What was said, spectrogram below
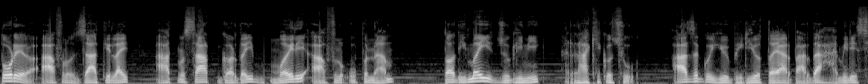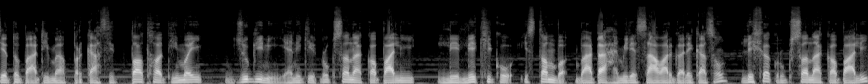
तोडेर आफ्नो जातिलाई आत्मसात गर्दै मैले आफ्नो उपनाम तधिमै जुगिनी राखेको छु। आजको यो भिडियो तयार पार्दा हामीले सेतो पार्टीमा प्रकाशित तथ धिमै जुगिनी यानि कि रुक्सना कपालीले लेखेको स्तम्भबाट हामीले सावार गरेका छौँ। लेखक रुक्सना कपाली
